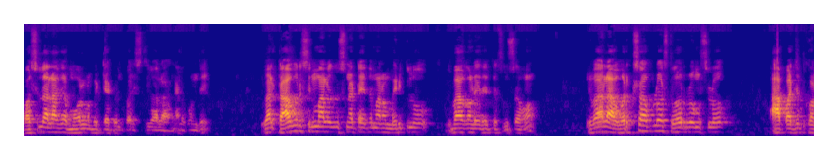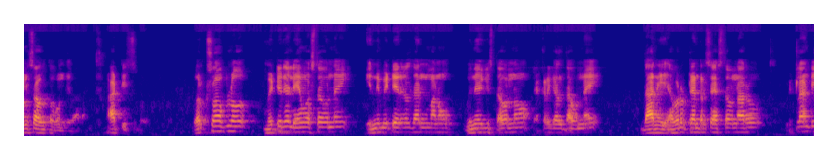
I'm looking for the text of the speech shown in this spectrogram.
బస్సులు అలాగా మూలన పెట్టేటువంటి పరిస్థితి ఇవాళ నెలకొంది. ఇవాళ టాగూర్ సినిమాలో చూసినట్టయితే మనం మెడికల్ విభాగంలో ఏదైతే చూసామో ఇవాళ వర్క్షాప్లో స్టోర్ రూమ్స్లో ఆ పద్ధతి కొనసాగుతూ ఉంది ఇవాళ ఆర్టీసీలో. వర్క్షాప్లో మెటీరియల్ ఏం వస్తూ ఉన్నాయి? ఎన్ని మెటీరియల్ దాన్ని మనం వినియోగిస్తూ ఉన్నాం? ఎక్కడికి వెళ్తూ ఉన్నాయి? దాన్ని ఎవరు టెండర్స్ వేస్తూ ఉన్నారు? ఇట్లాంటి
